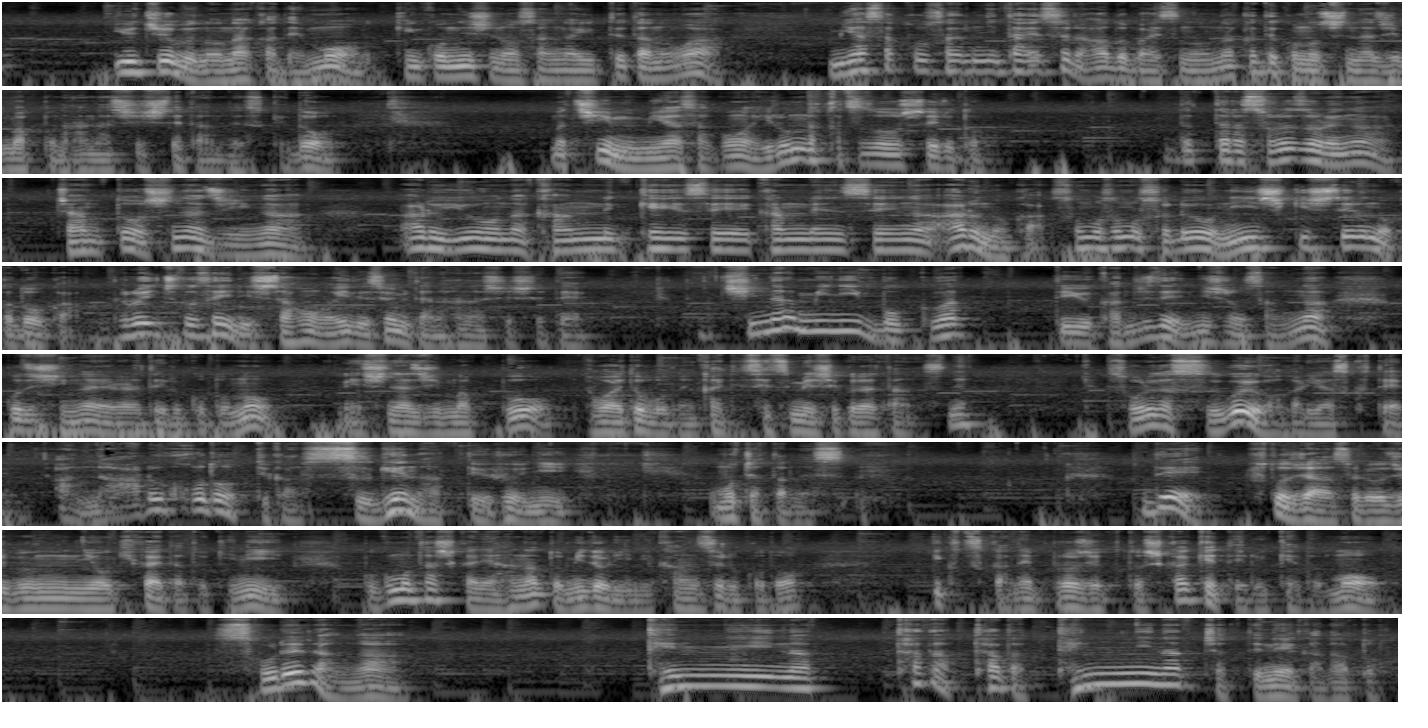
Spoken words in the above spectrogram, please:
YouTube の中でも金婚西野さんが言ってたのは宮迫さんに対するアドバイスの中でこのシナジーマップの話してたんですけど、まあ、チーム宮迫がいろんな活動をしていると。だったらそれぞれがちゃんとシナジーがあるような関係性関連性があるのかそもそもそれを認識してるのかどうかこれを一度整理した方がいいですよみたいな話してて。ちなみに僕はっていう感じで西野さんがご自身がやられていることのシナジーマップをホワイトボードに書いて説明してくれたんですね。それがすごい分かりやすくてあなるほどっていうかすげえなっていうふうに思っちゃったんです。でふとじゃあそれを自分に置き換えた時に僕も確かに花と緑に関することいくつかねプロジェクト仕掛けてるけどもそれらが点になただただ点になっちゃってねえかなと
